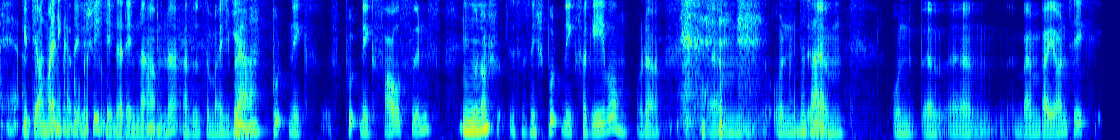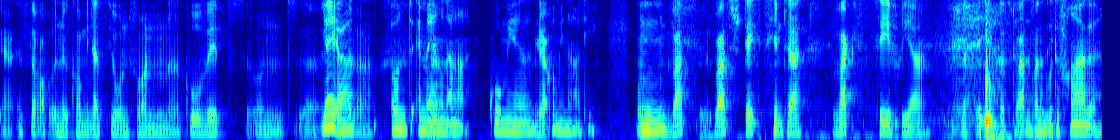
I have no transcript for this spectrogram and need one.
äh, Gibt ja auch meistens eine Geschichte zu. hinter dem Namen, ne? Also zum Beispiel bei Ja. Sputnik, Sputnik V5 Mhm. auch, ist es nicht Sputnik Vergebung? Oder ähm, und, ähm, und äh, äh, beim Biontech ja, ist doch auch eine Kombination von äh, Covid und äh, Ja, etc. ja. Und mRNA, Comi Ja. Comirnaty. Und, Mhm. und was, was steckt hinter Vaxzefria? Das, das, das Das fragt ist eine sich. gute Frage.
